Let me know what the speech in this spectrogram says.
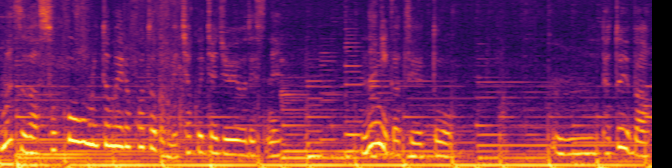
まずはそこを認めることがめちゃくちゃ重要ですね。何かというとうん例えば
